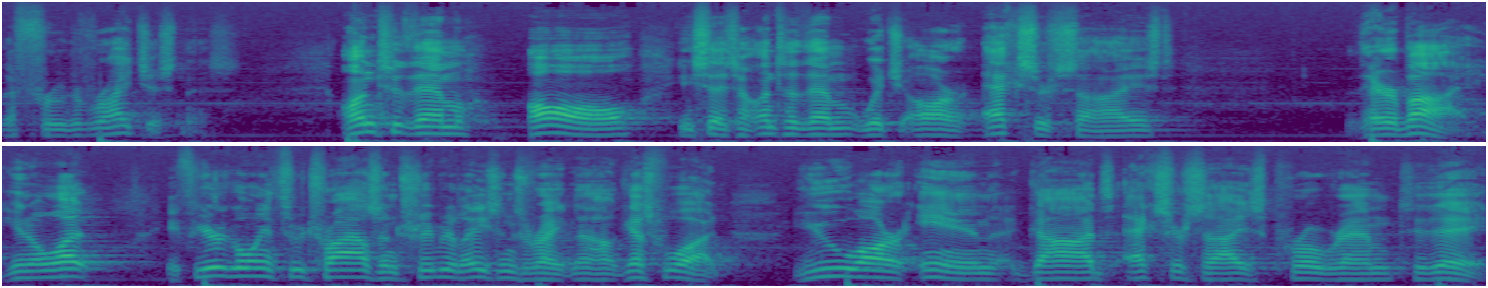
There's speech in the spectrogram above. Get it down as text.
the fruit of righteousness. Unto them all, he says, unto them which are exercised thereby. You know what? If you're going through trials and tribulations right now, guess what? You are in God's exercise program today.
